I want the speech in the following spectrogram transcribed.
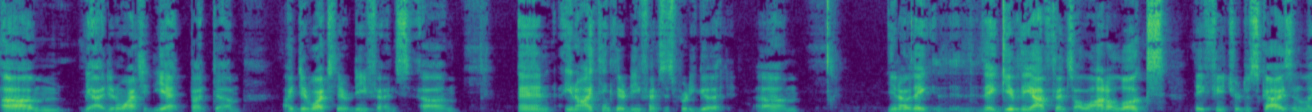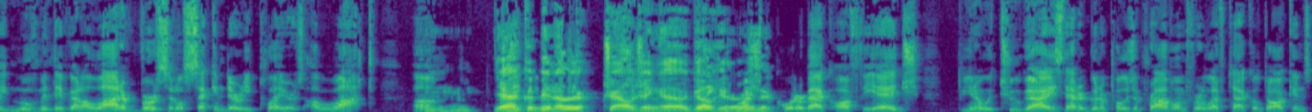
Um, yeah, I didn't watch it yet, but um, I did watch their defense, um, and you know I think their defense is pretty good. Um, you know they they give the offense a lot of looks. They feature disguise and late movement. They've got a lot of versatile secondary players, a lot. Um, mm-hmm. Yeah, it could can, be another challenging uh, go here. Rush I mean, the quarterback off the edge, you know, with two guys that are going to pose a problem for left tackle Dawkins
